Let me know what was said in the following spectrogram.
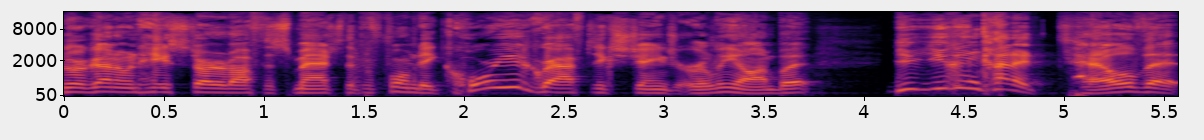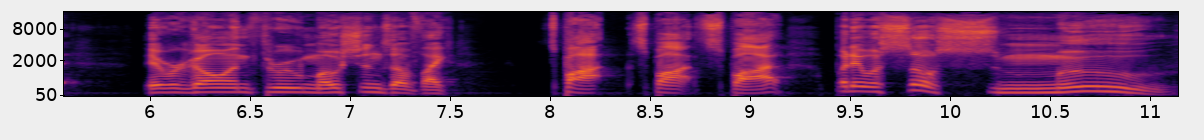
Gargano and Hayes started off this match. They performed a choreographed exchange early on, but you, you can kind of tell that they were going through motions of like spot, spot, spot, but it was so smooth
